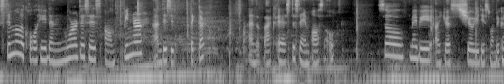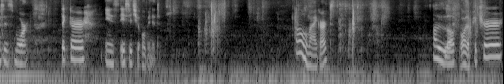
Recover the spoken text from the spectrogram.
similar quality then more. This is um thinner and this is thicker. And the back is the same also. So maybe I just show you this one because it's more thicker it's easy to open it. Oh my god I love all the picture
